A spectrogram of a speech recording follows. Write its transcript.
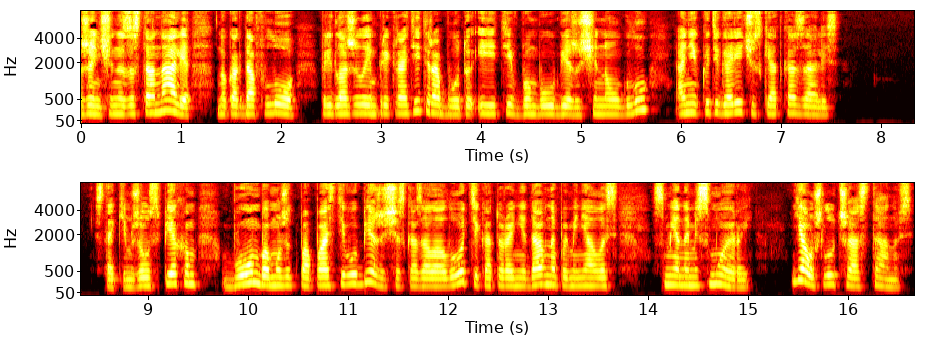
Женщины застонали, но когда Фло предложила им прекратить работу и идти в бомбоубежище на углу, они категорически отказались. «С таким же успехом бомба может попасть и в убежище», — сказала Лотти, которая недавно поменялась сменами с Мойрой. «Я уж лучше останусь».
